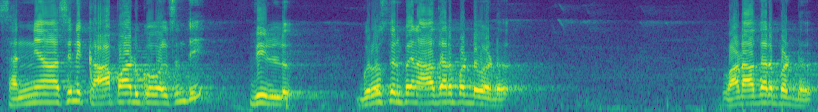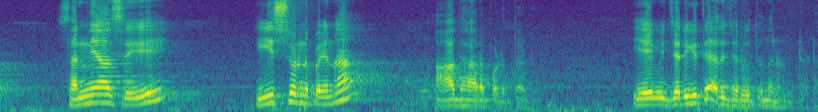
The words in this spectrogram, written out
సన్యాసిని కాపాడుకోవాల్సింది వీళ్ళు. గృహస్థుని పైన ఆధారపడ్డవాడు. వాడు ఆధారపడ్డు. సన్యాసి ఈశ్వరుని పైన ఆధారపడతాడు. ఏమి జరిగితే అది జరుగుతుందని అంటాడు.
